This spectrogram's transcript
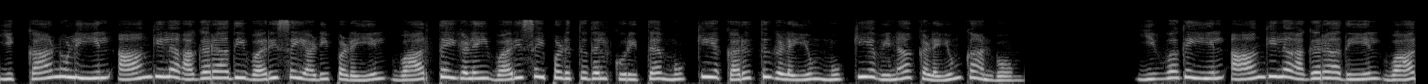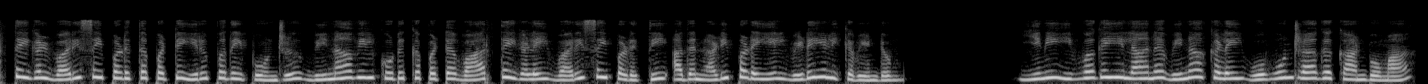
இக்காணொளியில் ஆங்கில அகராதி வரிசை அடிப்படையில் வார்த்தைகளை வரிசைப்படுத்துதல் குறித்த முக்கிய கருத்துகளையும் முக்கிய வினாக்களையும் காண்போம். இவ்வகையில் ஆங்கில அகராதியில் வார்த்தைகள் வரிசைப்படுத்தப்பட்டு இருப்பதைப் போன்று வினாவில் கொடுக்கப்பட்ட வார்த்தைகளை வரிசைப்படுத்தி அதன் அடிப்படையில் விடையளிக்க வேண்டும். இனி இவ்வகையிலான வினாக்களை ஒவ்வொன்றாக காண்போமா?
